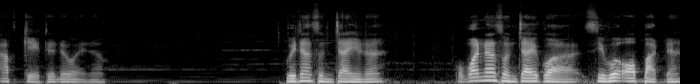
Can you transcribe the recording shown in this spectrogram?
อัปเกรดด้วยด้วยนะว้ยน่าสนใจอยู่นะ ผมว่าน่าสนใจกว่า Silver of b u t นะ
